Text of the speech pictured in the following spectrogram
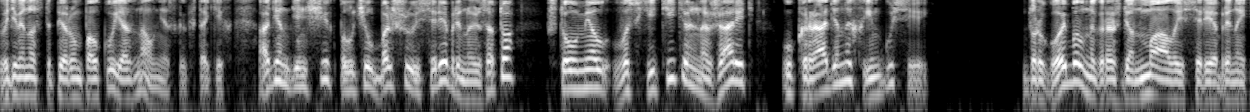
В 91-м полку я знал несколько таких. Один денщик получил большую серебряную за то, что умел восхитительно жарить украденных им гусей. Другой был награжден малой серебряной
